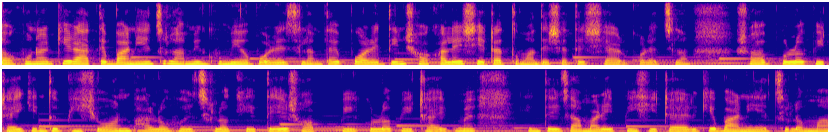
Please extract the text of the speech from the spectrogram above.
যখন আর কি রাতে বানিয়েছিল, আমি ঘুমিয়ে পড়েছিলাম। তাই পরের দিন সকালে সেটা তোমাদের সাথে শেয়ার করেছিলাম। সবগুলো পিঠাই কিন্তু ভীষণ ভালো হয়েছিল খেতে। সবগুলো পিঠাই কিন্তু এই যে আমার এই পিসিটা আর কি বানিয়েছিল, মা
